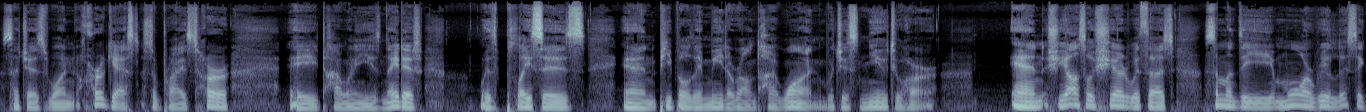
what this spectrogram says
such as when her guest surprised her, a Taiwanese native, with places and people they meet around Taiwan, which is new to her. And she also shared with us some of the more realistic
